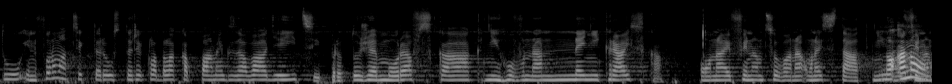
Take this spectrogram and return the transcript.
tu informaci, kterou jste řekla, byla kapánek zavádějící, protože Moravská knihovna není krajská. Ona je financovaná, ona je státní. No ano,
